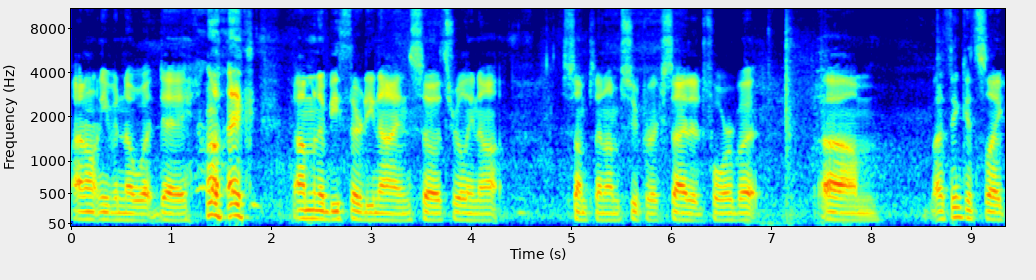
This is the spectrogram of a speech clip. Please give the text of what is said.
I don't even know what day. like, I'm gonna be 39, so it's really not something I'm super excited for. But um, I think it's like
